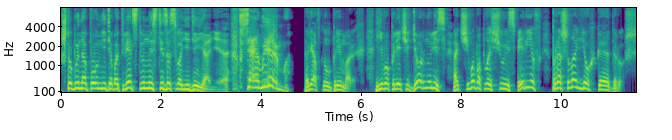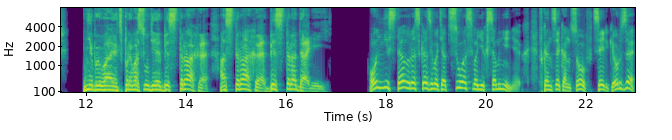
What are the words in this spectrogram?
чтобы напомнить об ответственности за свои деяния. Всем им! Рявкнул примарх. Его плечи дернулись, отчего по плащу из перьев прошла легкая дрожь. «Не бывает правосудия без страха, а страха без страданий!» Он не стал рассказывать отцу о своих сомнениях. В конце концов, цель Керза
